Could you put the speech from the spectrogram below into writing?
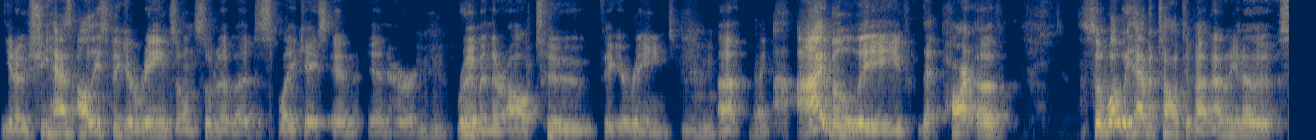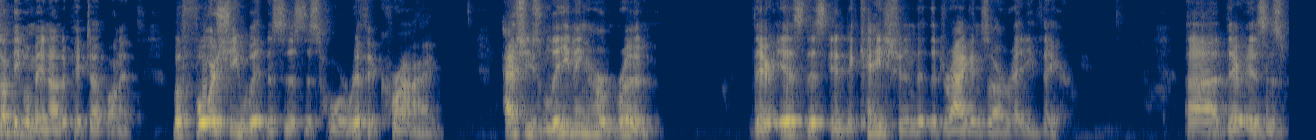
you know, she has all these figurines on sort of a display case in in her Mhm, room, and they're all two figurines. mhm. Uh, right. I- I believe that part of so what we haven't talked about, I don't even know, some people may not have picked up on it. Before she witnesses this horrific crime, as she's leaving her room, there is this indication that the dragon's already there. Uh, there is this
